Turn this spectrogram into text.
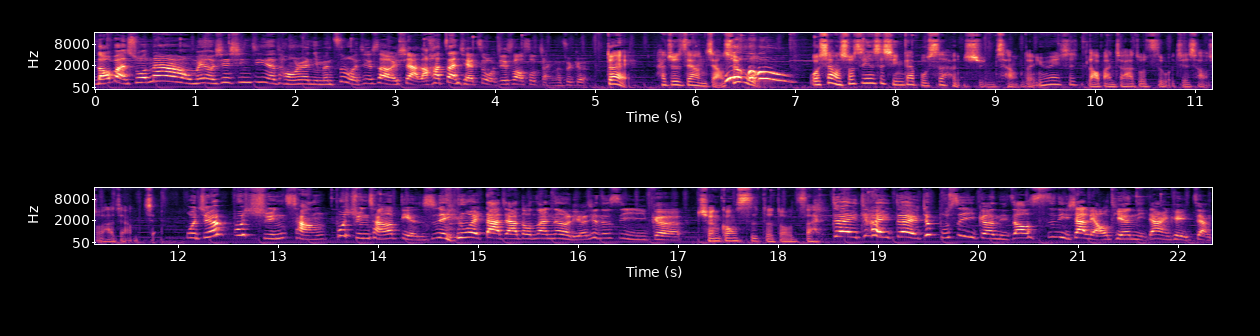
老板说：“那我们有些新进的同仁，你们自我介绍一下。”然后他站起来自我介绍的时候讲了这个，对他就是这样讲。所以我我想说这件事情应该不是很寻常的，因为是老板叫他做自我介绍的时候，他这样讲。我觉得不寻常，不寻常的点是因为大家都在那里，而且那是一个全公司的都在。对对对，就不是一个你知道私底下聊天，你当然可以这样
